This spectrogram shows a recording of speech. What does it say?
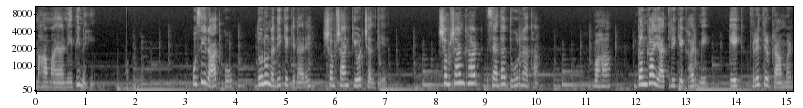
महामाया ने भी नहीं। उसी रात को दोनों नदी के किनारे शमशान की ओर चल दिए। शमशान घाट ज़्यादा दूर न था। वहाँ गंगा यात्री के घर में एक वृद्ध ब्राह्मण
